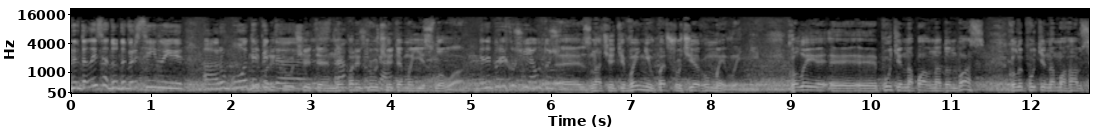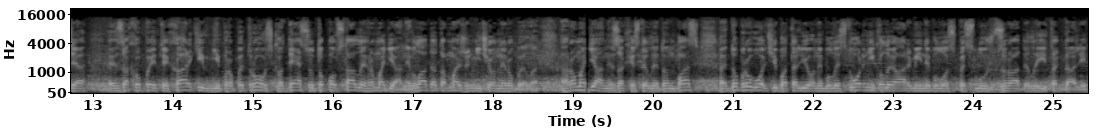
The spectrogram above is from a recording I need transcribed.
не вдалися до диверсійної а, роботи Не під е, перекручуйте, не перекручуйте мої слова. Я не перекручую, я уточнюю. Е, Значить, винні в першу чергу ми винні. Коли е, е, Путін напав на Донбас, коли Путін намагався е, захопити Харків, Дніпропетровськ, Одесу, то повстали громадяни. Влада там майже нічого не робила. Громадяни захистили Донбас, е, добровольчі батальйони були створені, коли армії не було спецслужб, зрадили і так далі.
